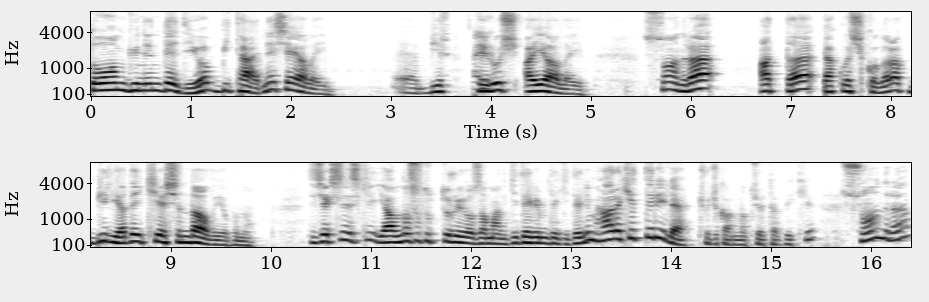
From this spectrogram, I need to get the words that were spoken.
doğum gününde diyor bir tane şey alayım. Ee, bir peluş ayı alayım. Sonra hatta yaklaşık olarak bir ya da iki yaşında alıyor bunu. Diyeceksiniz ki ya nasıl tutturuyor o zaman gidelim de gidelim. Hareketleriyle çocuk anlatıyor tabii ki. Sonra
